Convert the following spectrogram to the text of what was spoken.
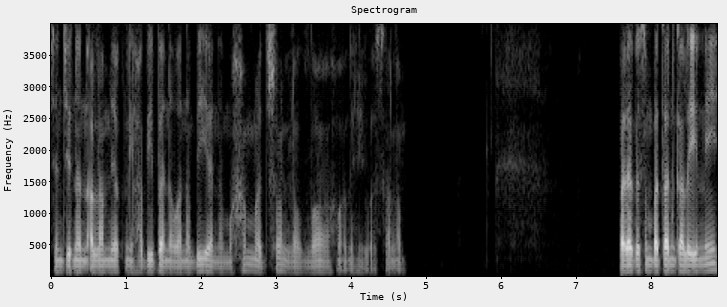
junjungan alam yakni Habibana wa Nabiyana Muhammad sallallahu alaihi wasallam. Pada kesempatan kali ini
